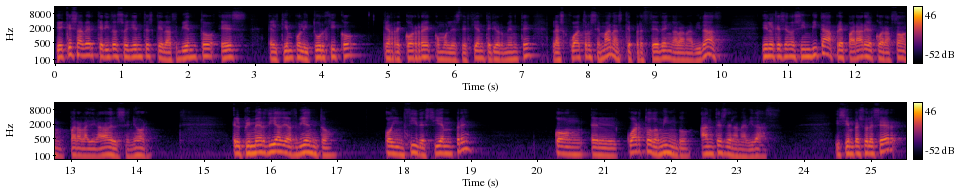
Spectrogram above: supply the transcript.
Y hay que saber, queridos oyentes, que el adviento es el tiempo litúrgico que recorre, como les decía anteriormente, las cuatro semanas que preceden a la Navidad y en el que se nos invita a preparar el corazón para la llegada del Señor. El primer día de Adviento coincide siempre con el cuarto domingo antes de la Navidad y siempre suele ser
